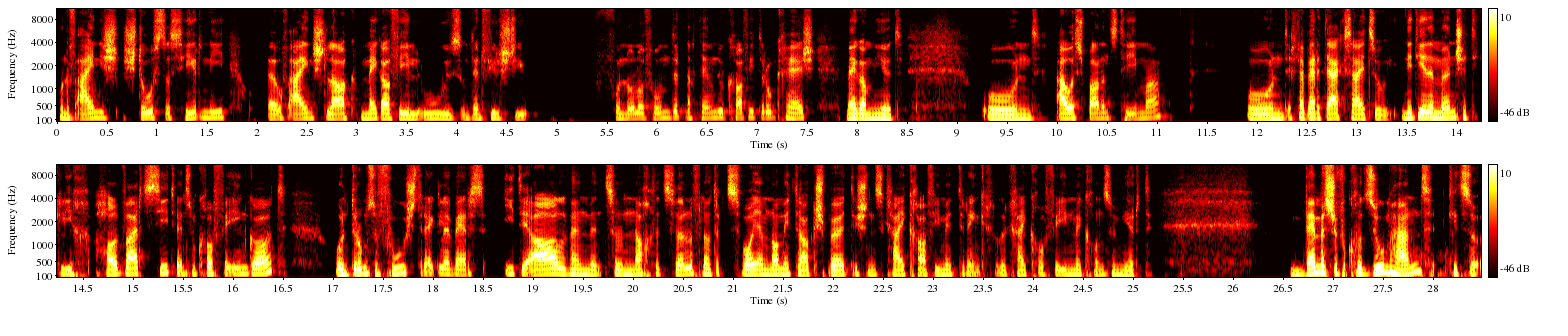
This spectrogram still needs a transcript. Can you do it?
und auf einmal stoßt das Hirn äh, auf einen Schlag mega viel aus und dann fühlst du dich von 0 auf 100, nachdem du Kaffee getrunken hast, mega müde. Und auch ein spannendes Thema. Und ich glaube, er hat auch gesagt, so, nicht jeder Mensch hat die gleiche Halbwertszeit, wenn es um Koffein geht. Und darum so Faustregeln wäre es ideal, wenn man so nach der 12 oder 2 am Nachmittag spätestens keinen Kaffee mehr trinkt oder kein Koffein mehr konsumiert. Wenn wir es schon von Konsum haben, gibt es noch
